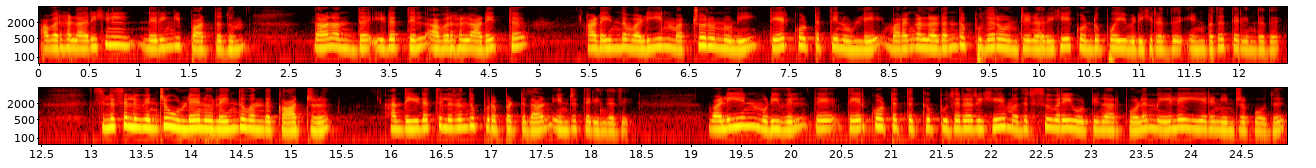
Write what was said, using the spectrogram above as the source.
அவர்கள் அருகில் நெருங்கி பார்த்ததும் தான் அந்த இடத்தில் அவர்கள் அடைத்த அடைந்த வழியின் மற்றொரு நுனி தேர்க்கோட்டத்தின் உள்ளே மரங்களடர்ந்த புதர் ஒன்றின் அருகே கொண்டு போய் விடுகிறது என்பது தெரிந்தது. சிலுசிலுவென்று உள்ளே நுழைந்து வந்த காற்று அந்த இடத்திலிருந்து புறப்பட்டுதான் என்று தெரிந்தது. வழியின் முடிவில் தே தேர்க்கோட்டத்துக்கு புதரருகே மதிர்சுவரை ஓட்டினார் போல மேலே ஏறி நின்றபோது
